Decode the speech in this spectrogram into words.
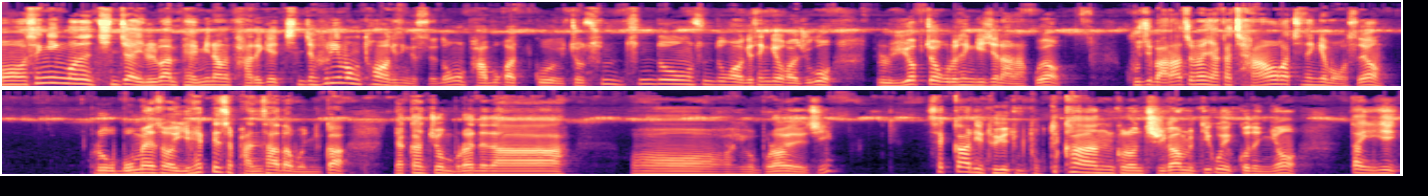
어, 생긴 거는 진짜 일반 뱀이랑 다르게 진짜 흐리멍텅하게 생겼어요. 너무 바보 같고 좀 순, 순둥순둥하게 생겨가지고 별로 위협적으로 생기진 않았고요. 굳이 말하자면 약간 장어 같이 생겨 먹었어요. 그리고 몸에서 이 햇빛을 반사하다 보니까 약간 좀 뭐라 해야 되나, 어, 이거 뭐라 해야 되지? 색깔이 되게 좀 독특한 그런 질감을 띠고 있거든요. 딱 이게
